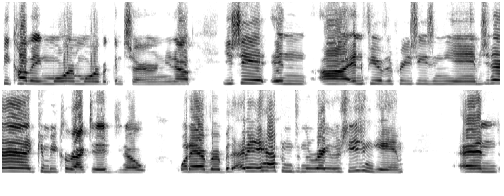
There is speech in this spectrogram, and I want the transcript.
becoming more and more of a concern. You know, you see it in uh, in a few of the preseason games. You know, it can be corrected. You know, whatever. But I mean, it happens in the regular season game, and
